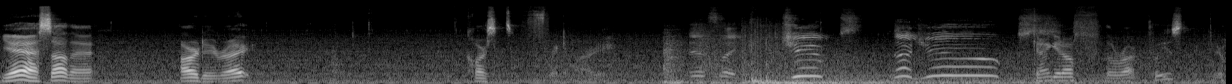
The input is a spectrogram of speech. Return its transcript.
Yeah, I saw that. Artie, right? Of course it's a freaking Artie. It's like, jukes! The jukes! Can I get off the rock, please? Thank you.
